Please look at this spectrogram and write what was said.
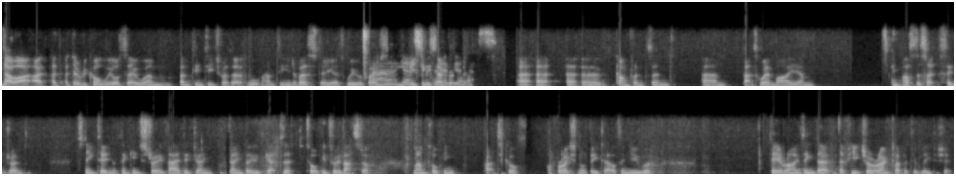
No, I, I, I do recall we also um, bumped into each other at Wolverhampton University as we were both uh, yes, speaking we separately did, yes. at, at, at, a conference, and um, that's where my um, imposter syndrome sneaked in and thinking, Struth, how did Jane, Jane Booth get to talking through that stuff? And I'm talking practical operational details, and you were theorising the, the future around collaborative leadership.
